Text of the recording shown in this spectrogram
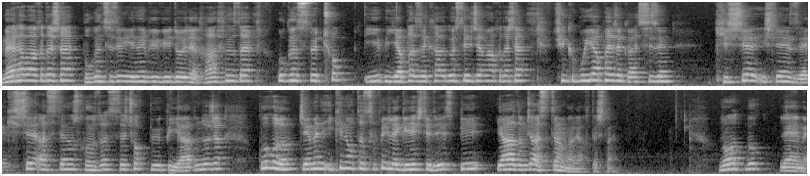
Merhaba arkadaşlar. Bugün size yeni bir video ile karşınızdayım. Bugün size çok iyi bir yapay zeka göstereceğim arkadaşlar. Çünkü bu yapay zeka sizin kişisel işlerinizde, kişisel asistanınız konusunda size çok büyük bir yardımcı olacak. Google'un Gemini 2.0 ile geliştirdiği bir yardımcı asistan var arkadaşlar. Notebook LM.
